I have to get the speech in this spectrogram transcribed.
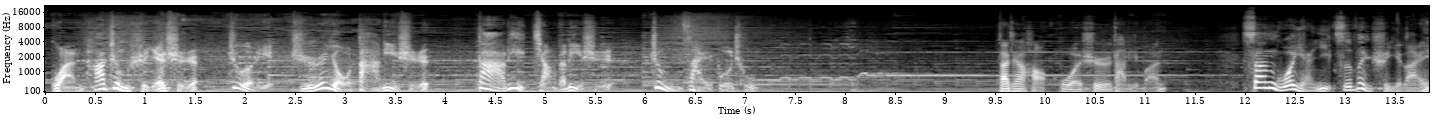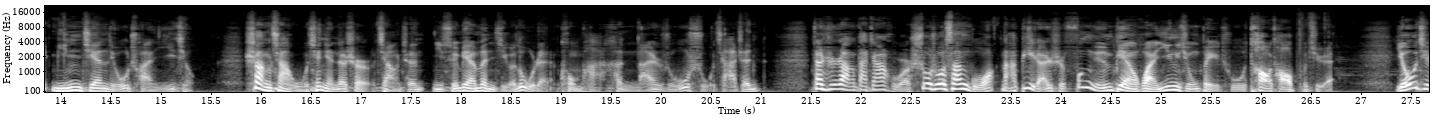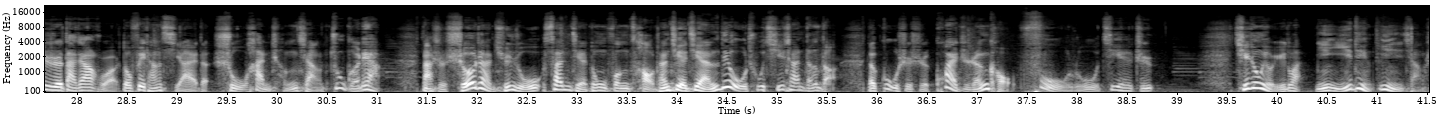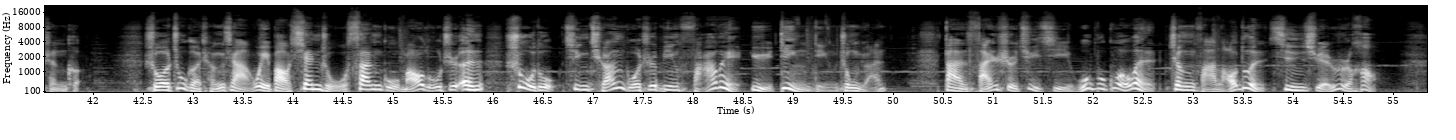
管他正史野史。这里只有大历史，大力讲的历史正在播出。大家好，我是大力丸。《三国演义》自问世以来，民间流传已久，上下五千年的事儿，讲真，你随便问几个路人，恐怕很难如数家珍。但是让大家伙说说三国，那必然是风云变幻，英雄辈出，滔滔不绝。尤其是大家伙都非常喜爱的蜀汉丞相诸葛亮。那是舌战群儒，三借东风，草船借箭，六出祁山等等。那故事是脍炙人口，妇孺皆知。其中有一段您一定印象深刻，说诸葛丞相为报先主三顾茅庐之恩，数度倾全国之兵伐魏，欲定鼎中原。但凡事俱细，无不过问，征伐劳顿，心血日耗。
